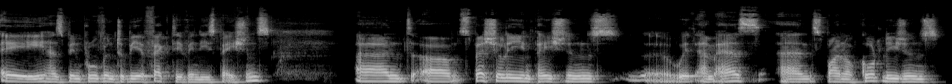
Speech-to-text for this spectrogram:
A has been proven to be effective in these patients, and um, especially in patients uh, with MS and spinal cord lesions.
